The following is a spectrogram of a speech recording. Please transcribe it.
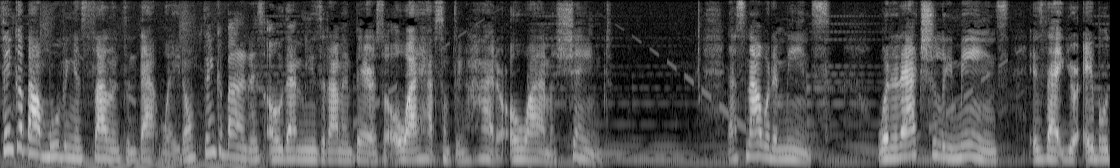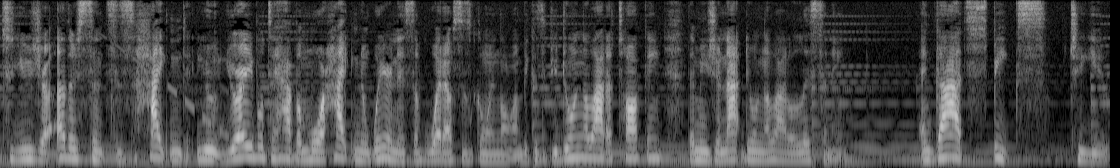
think about moving in silence in that way. Don't think about it as, oh, that means that I'm embarrassed, or oh, I have something to hide, or oh, I am ashamed. That's not what it means. What it actually means is that you're able to use your other senses heightened. You, you're able to have a more heightened awareness of what else is going on. Because if you're doing a lot of talking, that means you're not doing a lot of listening. And God speaks to you.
